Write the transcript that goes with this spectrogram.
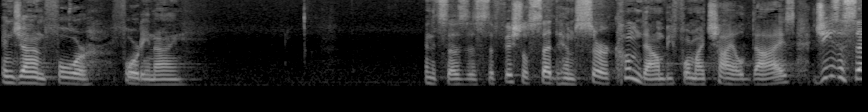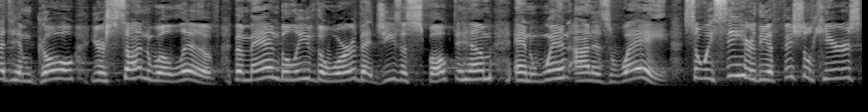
In John 4 49. And it says this The official said to him, Sir, come down before my child dies. Jesus said to him, Go, your son will live. The man believed the word that Jesus spoke to him and went on his way. So we see here the official hears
